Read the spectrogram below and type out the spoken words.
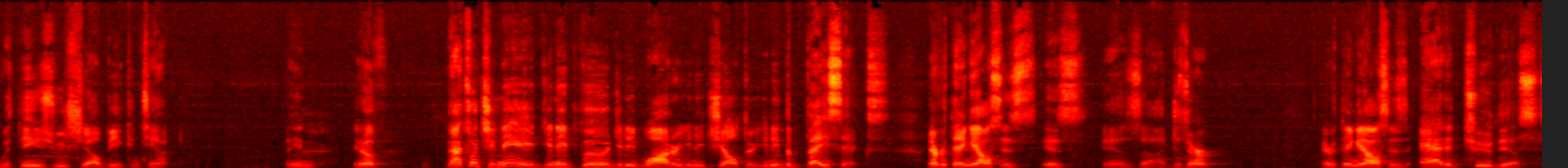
with these you shall be content. I mean, you know, that's what you need. You need food, you need water, you need shelter, you need the basics. Everything else is, is, is uh, dessert. Everything else is added to this.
